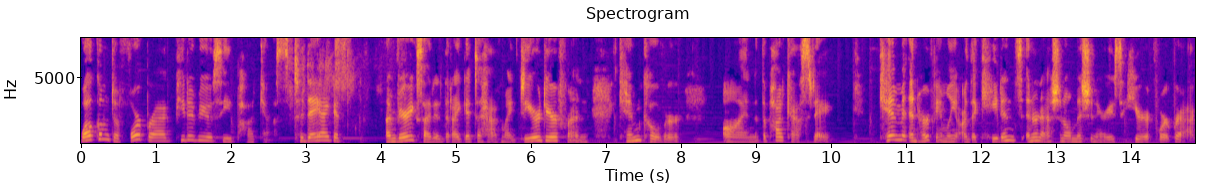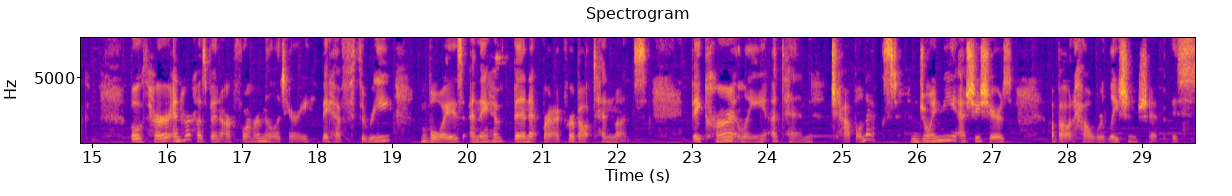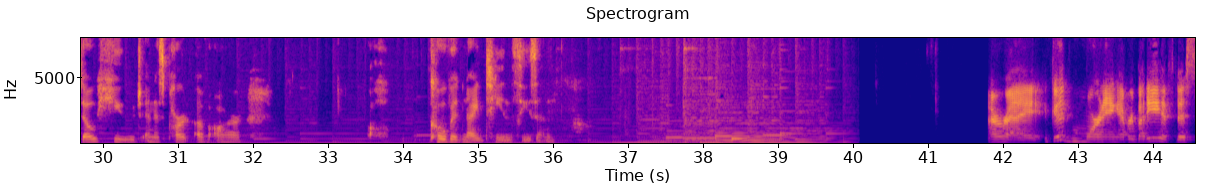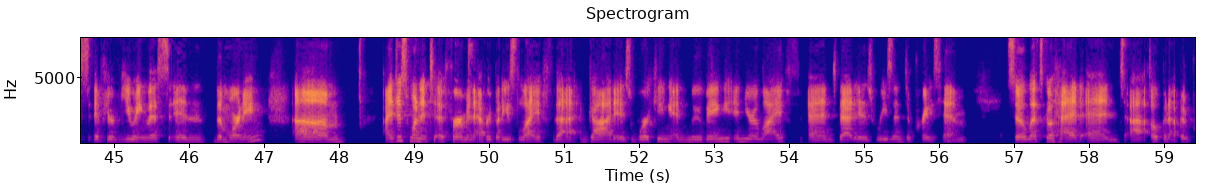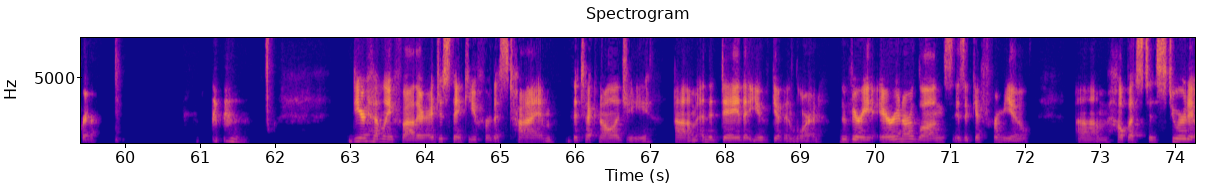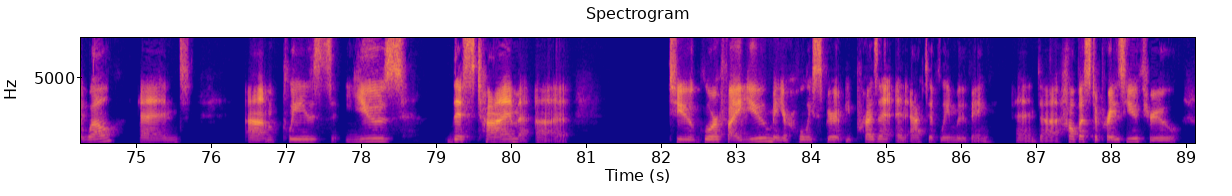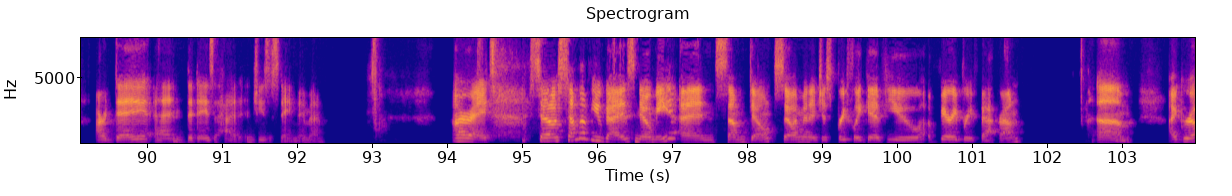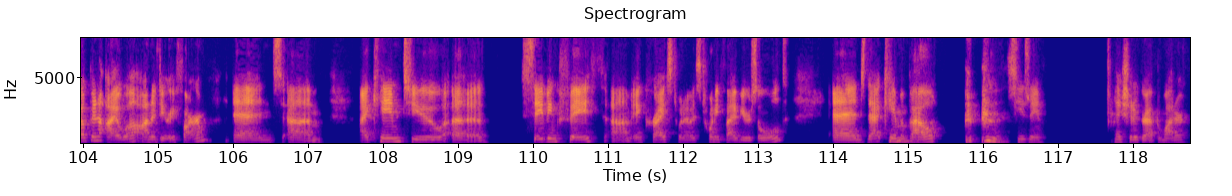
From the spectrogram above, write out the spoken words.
Welcome to Fort Bragg PWC podcast. Today I get I'm very excited that I get to have my dear dear friend Kim Cover on the podcast today. Kim and her family are the Cadence International Missionaries here at Fort Bragg. Both her and her husband are former military. They have three boys and they have been at Bragg for about 10 months. They currently attend Chapel Next. Join me as she shares about how relationship is so huge and is part of our COVID 19 season. All right. Good morning, everybody. If this, if you're viewing this in the morning, um, I just wanted to affirm in everybody's life that God is working and moving in your life, and that is reason to praise Him. So let's go ahead and uh, open up in prayer. Dear Heavenly Father, I just thank you for this time, the technology, um, and the day that you've given, Lord. The very air in our lungs is a gift from you. Um, help us to steward it well, and um, please use this time uh, to glorify you. May your Holy Spirit be present and actively moving and uh, help us to praise you through our day and the days ahead. In Jesus' name, amen. All right. So, some of you guys know me and some don't. So, I'm going to just briefly give you a very brief background. Um, I grew up in Iowa on a dairy farm, and um, I came to a saving faith um, in Christ when I was 25 years old. And that came about excuse me, I should have grabbed water.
